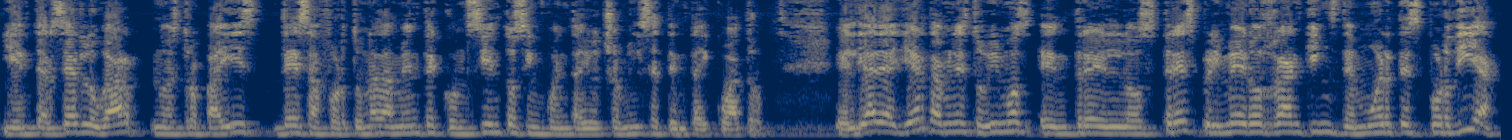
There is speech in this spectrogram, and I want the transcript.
y en tercer lugar, nuestro país, desafortunadamente, con 158.074. El día de ayer también estuvimos entre los tres primeros rankings de muertes por día.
